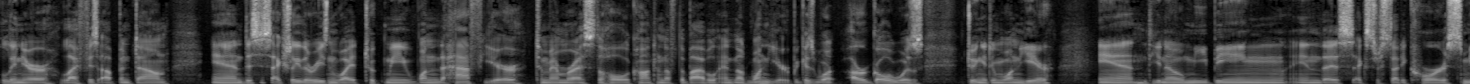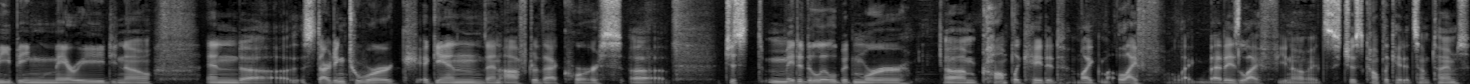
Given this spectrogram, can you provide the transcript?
linear. Life is up and down. And this is actually the reason why it took me one and a half year to memorize the whole content of the Bible and not one year because what our goal was doing it in one year. And, you know, me being in this extra study course, me being married, you know, and uh, starting to work again then after that course. Uh, just made it a little bit more um, complicated. Like life, like that is life. You know, it's just complicated sometimes,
